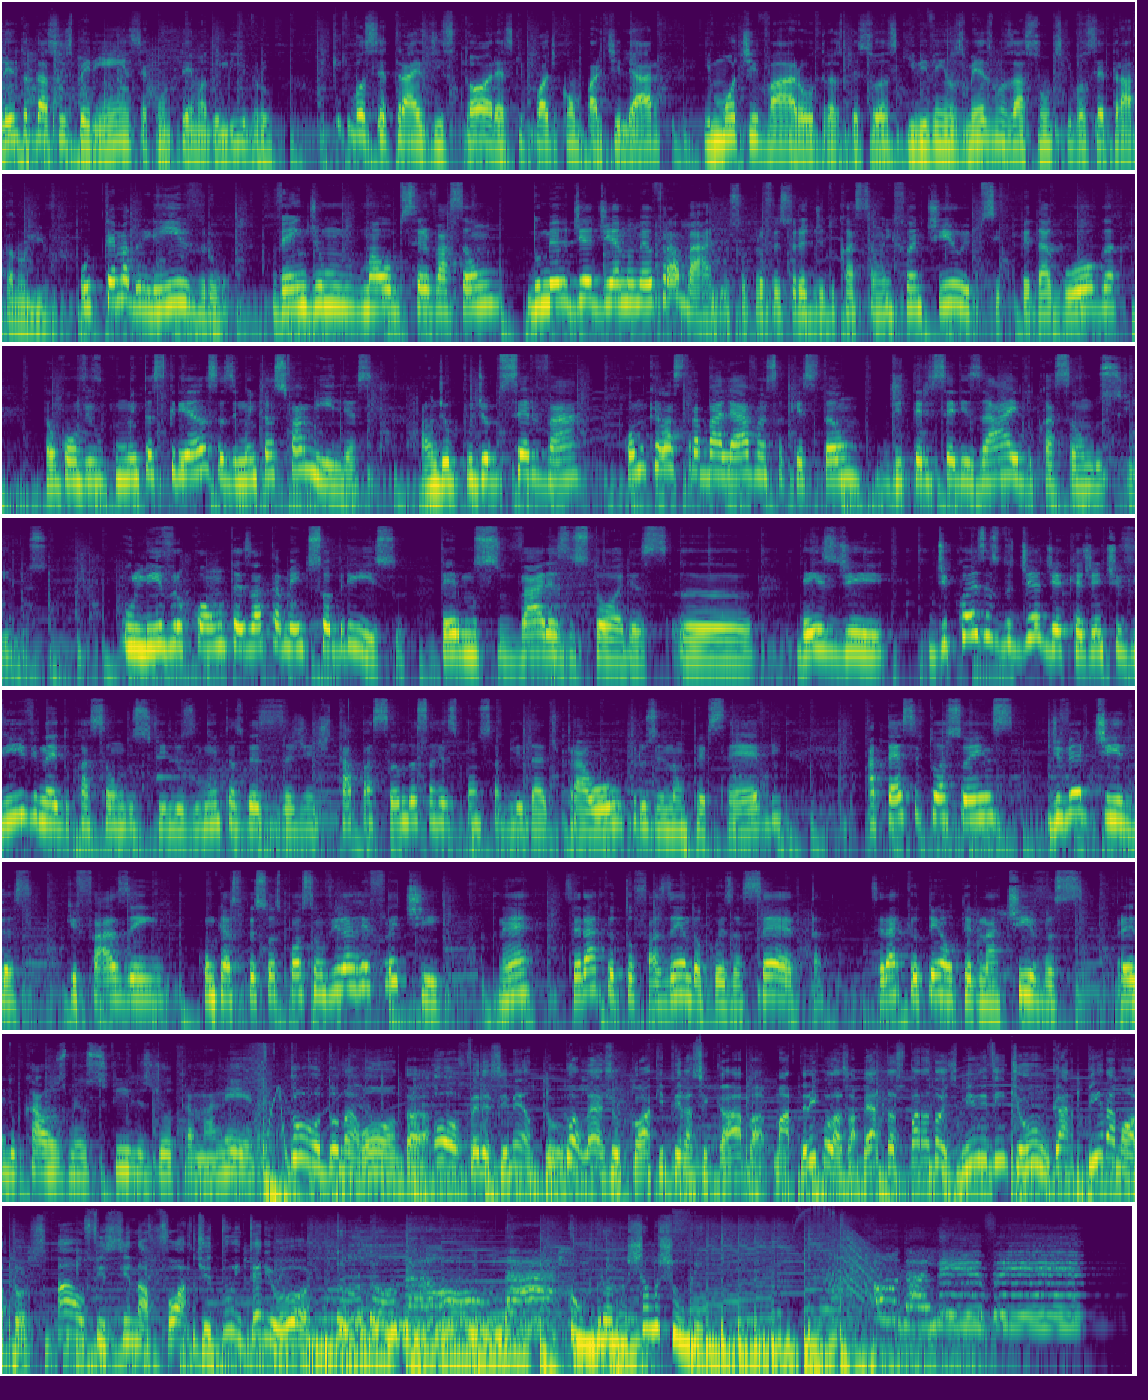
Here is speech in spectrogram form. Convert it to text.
Dentro da sua experiência com o tema do livro, o que você traz de histórias que pode compartilhar e motivar outras pessoas que vivem os mesmos assuntos que você trata no livro? O tema do livro vem de uma observação do meu dia a dia no meu trabalho. Eu sou professora de educação infantil e psicopedagoga, então convivo com muitas crianças e muitas famílias, onde eu pude observar como que elas trabalhavam essa questão de terceirizar a educação dos filhos. O livro conta exatamente sobre isso. Temos várias histórias, uh, desde de coisas do dia a dia que a gente vive na educação dos filhos e muitas vezes a gente está passando essa responsabilidade para outros e não percebe, até situações divertidas que fazem com que as pessoas possam vir a refletir, né? Será que eu estou fazendo a coisa certa? Será que eu tenho alternativas para educar os meus filhos de outra maneira? Tudo na onda. Oferecimento. Colégio Coque Piracicaba. Matrículas abertas para 2021. Carpira Motors. A oficina forte do interior. Tudo na onda. Com Bruno Chamo Chumbi. Onda livre.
